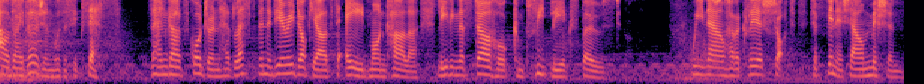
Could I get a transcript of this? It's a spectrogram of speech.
Our diversion was a success. Vanguard Squadron has left the Nadiri dockyards to aid Mon Cala, leaving the Starhawk completely exposed. We now have a clear shot to finish our mission.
